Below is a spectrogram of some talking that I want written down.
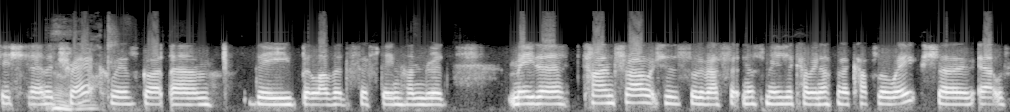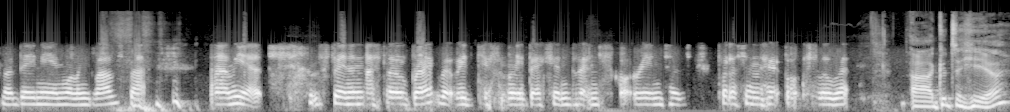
session at the Oh, track. yuck. We've got um, the beloved 1500 metre time trial, which is sort of our fitness measure coming up in a couple of weeks. So out with my beanie and woolen gloves, but. Um, yeah, it's, it's been a nice little break, but we're definitely back into it, and Scott Wren has put us in the hurt box a little bit. Uh, good to hear,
